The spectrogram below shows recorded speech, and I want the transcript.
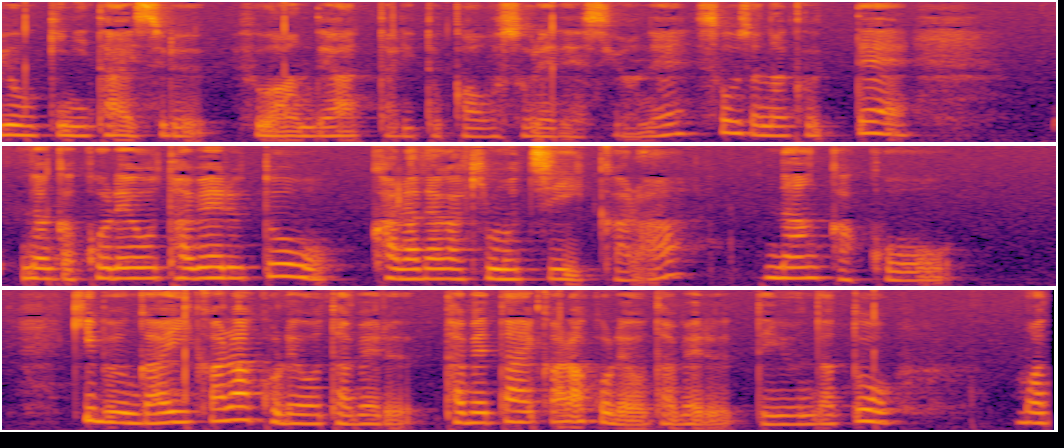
病気に対する不安であったりとか恐れですよね。そうじゃなくってなんかこれを食べると体が気持ちいいからなんかこう気分がいいからこれを食べる食べたいからこれを食べるっていうんだと全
